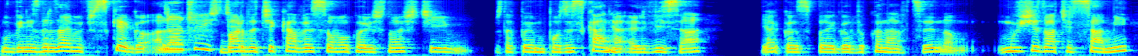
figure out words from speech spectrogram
mówię, nie zdradzajmy wszystkiego, ale No bardzo ciekawe są okoliczności, że tak powiem, pozyskania Elvisa jako swojego wykonawcy. No, musicie zobaczyć sami.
